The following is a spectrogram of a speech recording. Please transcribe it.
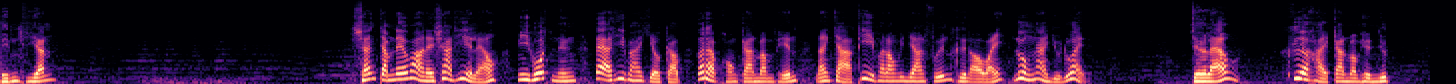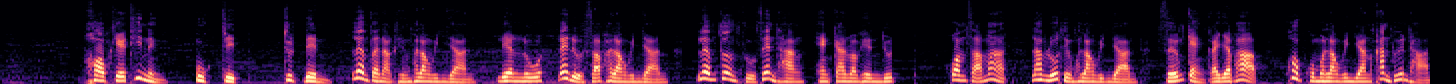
ลินเทียน ฉันจำได้ว่าในชาติที่แล้ว มีโพสต์หนึ่งได้อธิบายเกี่ยวกับระดับของการบำเพ็ญหลังจากที่พลังวิญญาณฟื้นคืนเอาไว้ล่วงหน้าอยู่ด้วย เจอแล้ว เครือข่ายการบำเพ็ญยุทธขอบเขตที่ 1 ปลุกจิต จุดเด่น เริ่มตระหนักถึงพลังวิญญาณ เรียนรู้และดูดซับพลังวิญญาณ เริ่มต้นสู่เส้นทางแห่งการบำเพ็ญยุทธ ความสามารถรับรู้ถึงพลังวิญญาณ เสริมแก่งกายภาพ ควบคุมพลังวิญญาณขั้นพื้นฐาน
